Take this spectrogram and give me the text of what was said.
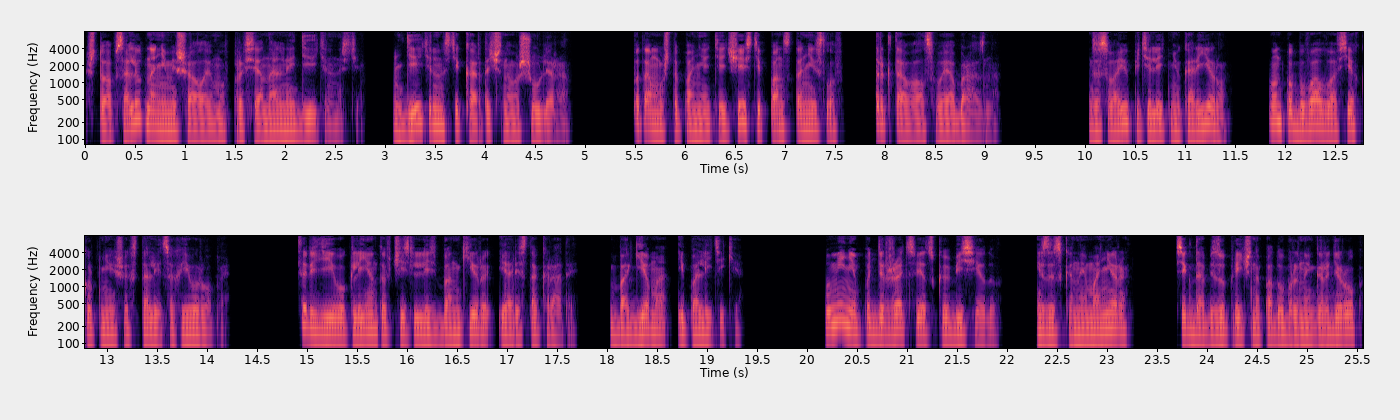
что абсолютно не мешало ему в профессиональной деятельности, деятельности карточного шулера. Потому что понятие чести пан Станислав трактовал своеобразно. За свою пятилетнюю карьеру он побывал во всех крупнейших столицах Европы. Среди его клиентов числились банкиры и аристократы, богема и политики. Умение поддержать светскую беседу, изысканные манеры, всегда безупречно подобранный гардероб,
